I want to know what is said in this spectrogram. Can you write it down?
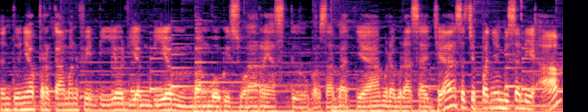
Tentunya perekaman video diam-diam Bang Bobi Suarez tuh persahabat ya. Mudah-mudahan saja secepatnya bisa di-up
